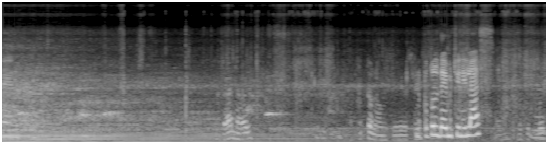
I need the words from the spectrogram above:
10. Saan na, Ito lang. Naputol day mo chinilas. Basketball.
